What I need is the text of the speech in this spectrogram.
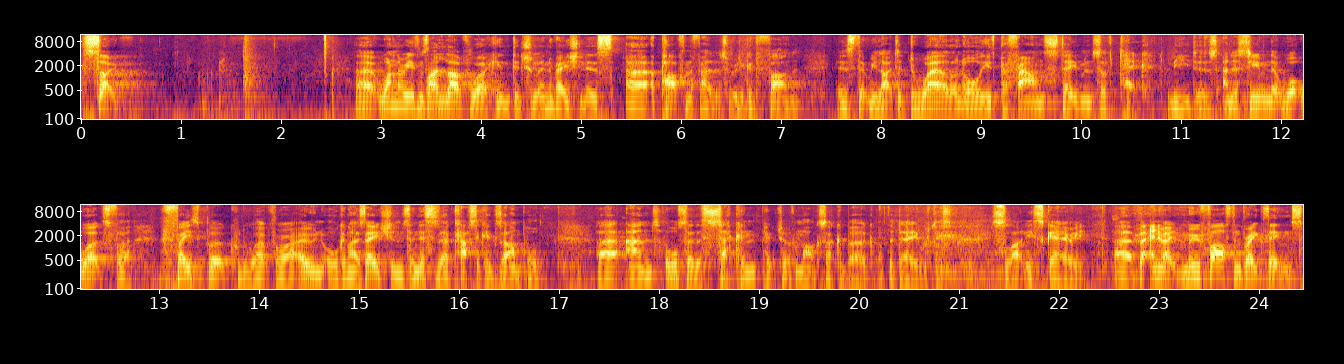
So, uh, one of the reasons I love working in digital innovation is, uh, apart from the fact that it's really good fun, is that we like to dwell on all these profound statements of tech leaders and assume that what works for Facebook would work for our own organizations. And this is a classic example uh, and also the second picture of Mark Zuckerberg of the day, which is slightly scary. Uh, but anyway, move fast and break things.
